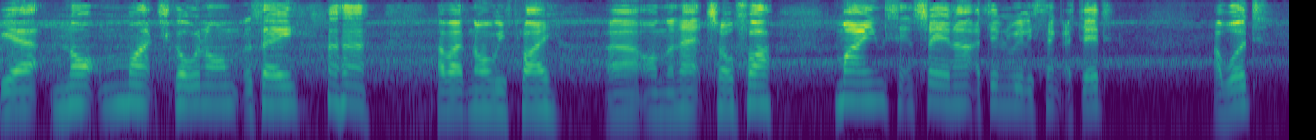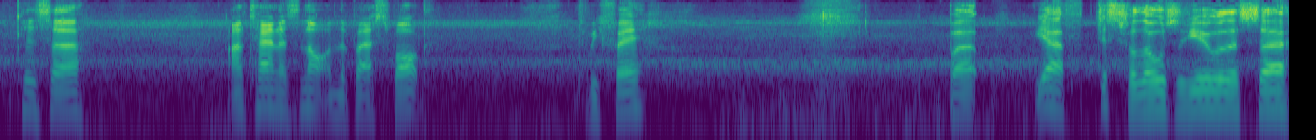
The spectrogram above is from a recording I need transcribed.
Yeah, not much going on today. I've had no reply uh, on the net so far. Mind, in saying that, I didn't really think I did. I would, because uh, antenna's not in the best spot, to be fair. But yeah, just for those of you that's uh,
